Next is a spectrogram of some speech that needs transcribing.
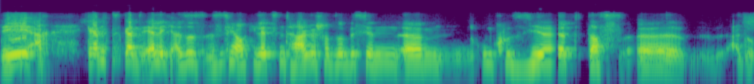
nee, ach, ganz, ganz ehrlich, also es, ist ja auch die letzten Tage schon so ein bisschen ähm, rumkursiert, dass, äh, also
